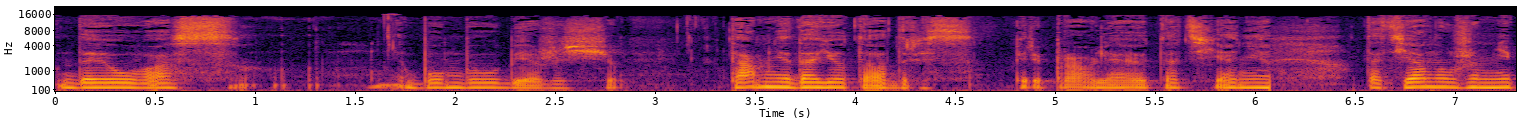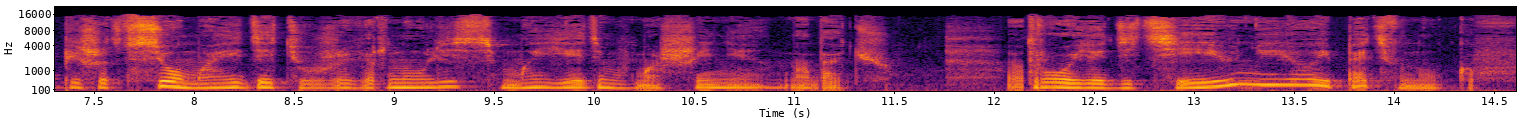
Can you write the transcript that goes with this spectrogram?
да и у вас бомбоубежище. Там мне дает адрес. Переправляю Татьяне. Татьяна уже мне пишет, все, мои дети уже вернулись, мы едем в машине на дачу. Трое детей у нее и пять внуков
